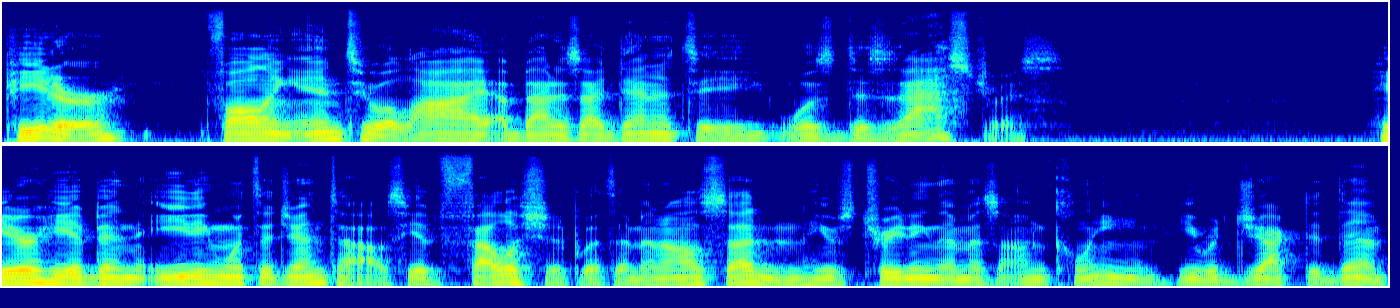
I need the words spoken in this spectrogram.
Peter falling into a lie about his identity was disastrous. Here he had been eating with the Gentiles, he had fellowship with them, and all of a sudden he was treating them as unclean. He rejected them.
